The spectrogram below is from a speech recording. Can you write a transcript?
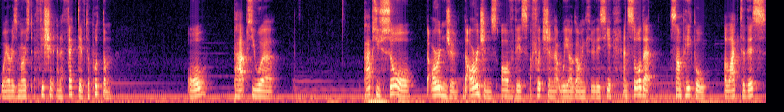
where is most efficient and effective to put them. Or perhaps you were perhaps you saw the origin the origins of this affliction that we are going through this year and saw that some people alike to this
